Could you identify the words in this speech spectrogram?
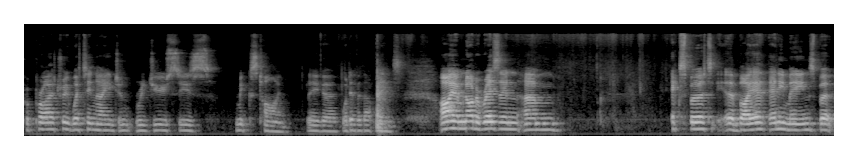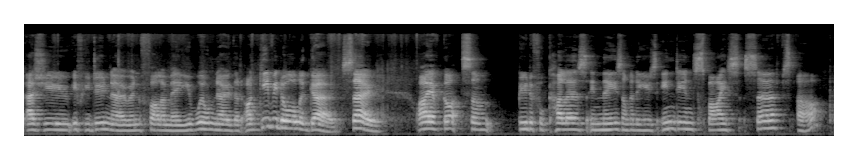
Proprietary wetting agent reduces mix time. There you go, whatever that means. I am not a resin um, expert uh, by any means, but as you, if you do know and follow me, you will know that I give it all a go. So I have got some beautiful colours in these. I'm going to use Indian Spice Surfs Up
